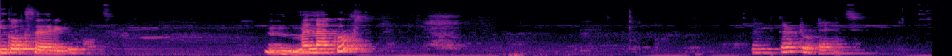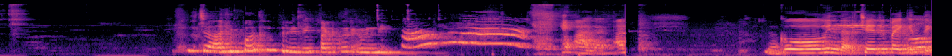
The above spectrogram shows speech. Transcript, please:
ఇంకొకసారి. మరి నాకు? Two times. జారిపోతుంది ఇది పట్టుకుని ఉంది. గోవింద చేతులు పైకెత్తి.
